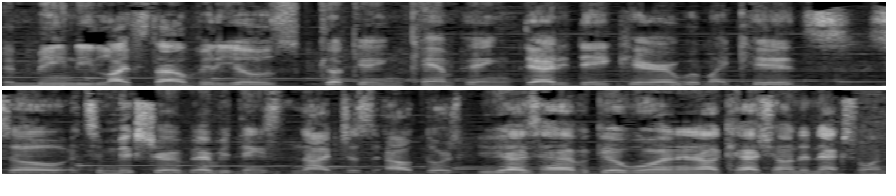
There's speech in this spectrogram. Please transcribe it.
and mainly lifestyle videos, cooking, camping, daddy daycare with my kids. So it's a mixture of everything. It's not just outdoors. You guys have a good one and I'll catch you on the next one.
